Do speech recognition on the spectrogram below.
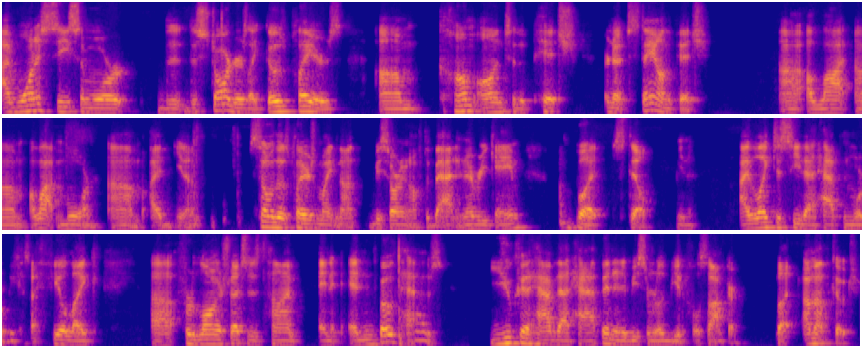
I want to see some more the, the starters, like those players, um, come onto the pitch or no, stay on the pitch uh, a lot, um, a lot more. Um, I, you know, some of those players might not be starting off the bat in every game, but still, you know, I like to see that happen more because I feel like uh, for longer stretches of time, and and both halves, you could have that happen and it'd be some really beautiful soccer. But I'm not the coach.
